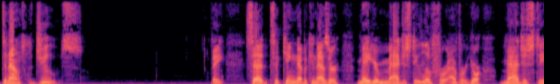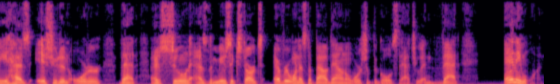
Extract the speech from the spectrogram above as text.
denounce the Jews. They said to King Nebuchadnezzar, May your majesty live forever. Your majesty has issued an order that as soon as the music starts, everyone is to bow down and worship the gold statue, and that anyone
